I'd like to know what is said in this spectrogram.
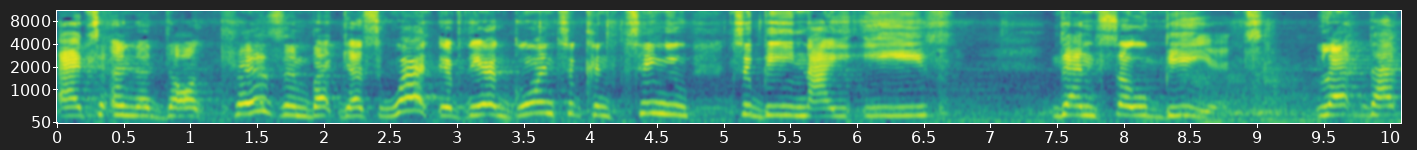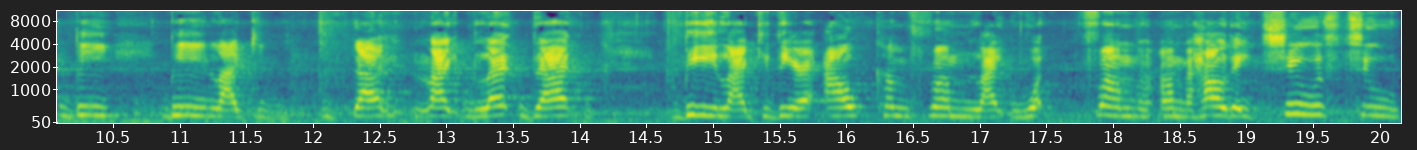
at an adult prison. But guess what? If they're going to continue to be naive, then so be it. Let that be be like that like let that be like their outcome from like what from um, how they choose to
